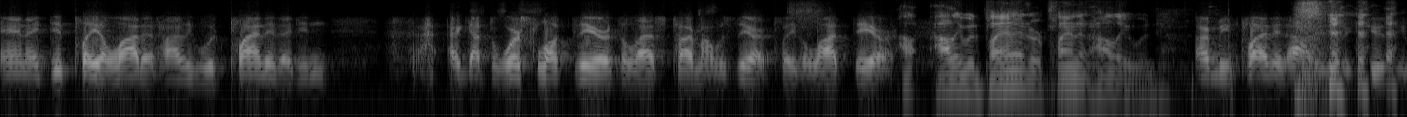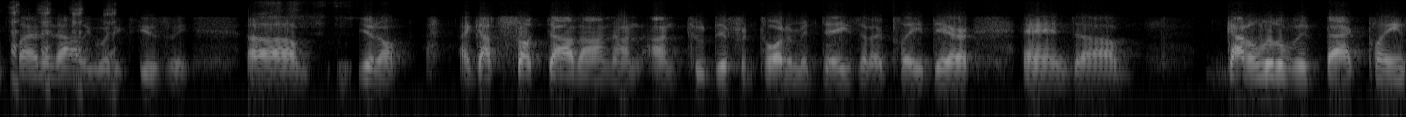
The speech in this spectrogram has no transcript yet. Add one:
And I did play a lot at Hollywood Planet. I didn't. I got the worst luck there the last time I was there. I played a lot there. Hollywood Planet or Planet Hollywood? I mean Planet Hollywood. excuse me, Planet Hollywood. Excuse me. Um, you know, I got sucked out on, on on two different tournament days that I played there, and um, got a little bit back playing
